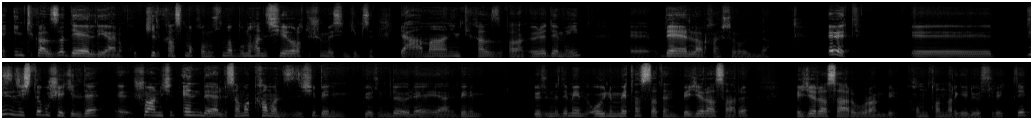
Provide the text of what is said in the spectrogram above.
e, intikal hızı da değerli yani. Kill kasma konusunda bunu hani şey olarak düşünmesin kimse. Ya aman intikal hızı falan öyle demeyin. E, değerli arkadaşlar oyunda. Evet. E, diziliş de bu şekilde. E, şu an için en değerlisi ama Kama dizilişi benim gözümde öyle. Yani benim gözümde demeyeyim de oyunun metası zaten beceri hasarı. Beceri hasarı vuran bir komutanlar geliyor sürekli.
